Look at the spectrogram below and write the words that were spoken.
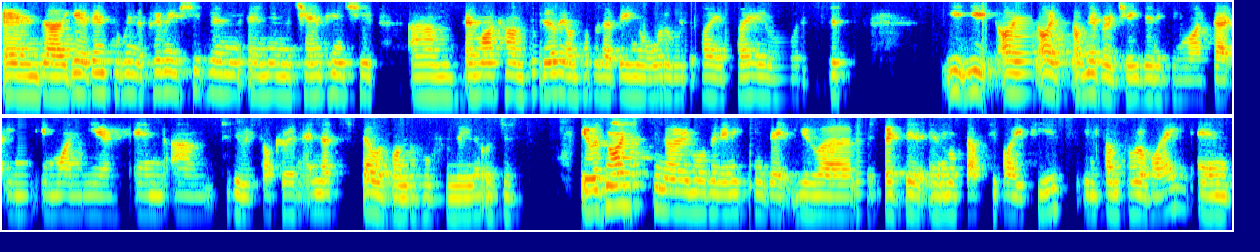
and uh, yeah, then to win the premiership and, and then the championship um, and like Han said earlier, on top of that being a awarded with the Players Player Award, it's just you, you, I, I, have never achieved anything like that in, in one year, and um, to do with soccer, and, and that's that was wonderful for me. That was just it was nice to know more than anything that you are respected and looked up to by your peers in some sort of way, and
